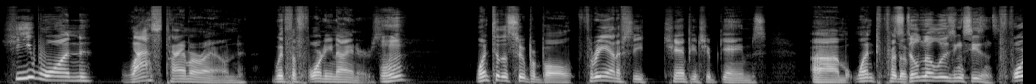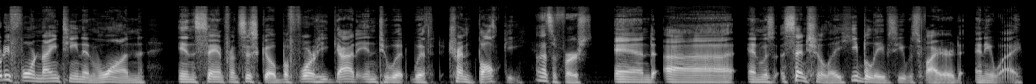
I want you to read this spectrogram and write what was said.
he won last time around with the 49ers. Went to the Super Bowl, three NFC championship games. Um, went for the Still no losing seasons. 44 19 and 1 in San Francisco before he got into it with Trent Baalke. That's a first. And uh, and was essentially he believes he was fired anyway.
